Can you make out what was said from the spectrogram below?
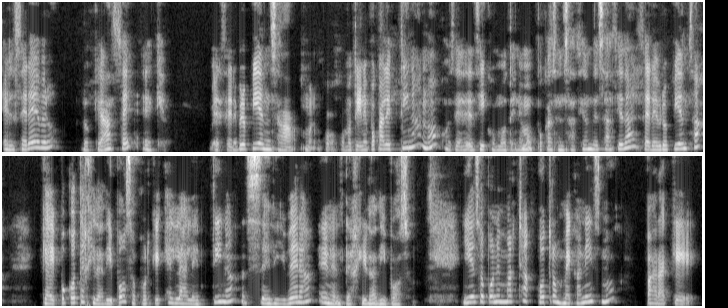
el cerebro lo que hace es que el cerebro piensa, bueno, como tiene poca leptina, ¿no? Pues es decir, como tenemos poca sensación de saciedad, el cerebro piensa que hay poco tejido adiposo, porque es que la leptina se libera en el tejido adiposo. Y eso pone en marcha otros mecanismos para que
